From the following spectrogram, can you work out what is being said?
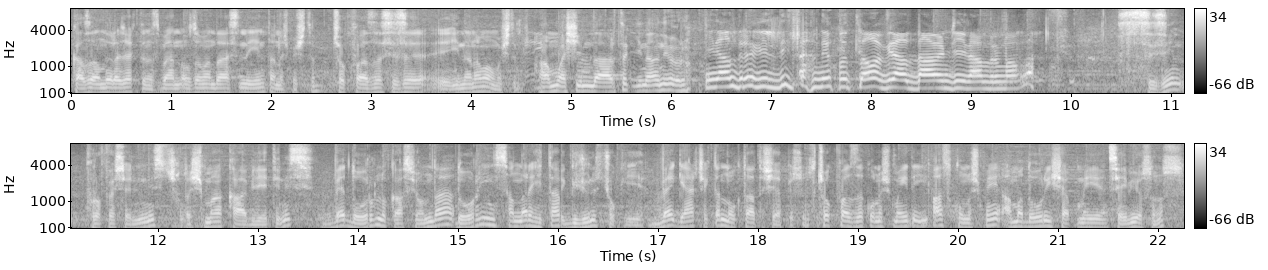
kazandıracaktınız. Ben o zaman daha sizinle yeni tanışmıştım. Çok fazla size e, inanamamıştım. Ama şimdi artık inanıyorum. İnandırabildiysen ne mutlu ama biraz daha önce inandırmam. Sizin profesyoneliniz, çalışma kabiliyetiniz ve doğru lokasyonda doğru insanlara hitap gücünüz çok iyi. Ve gerçekten nokta atışı yapıyorsunuz. Çok fazla konuşmayı değil, az konuşmayı ama doğru iş yapmayı seviyorsunuz.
